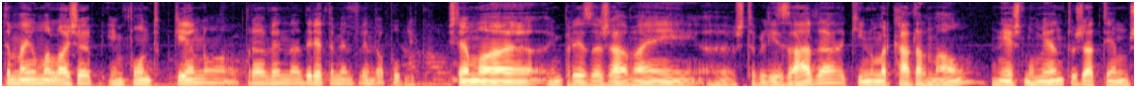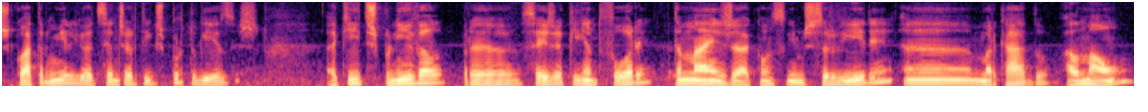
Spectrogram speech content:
também uma loja em ponto pequeno para venda diretamente venda ao público. Isto é uma empresa já bem uh, estabilizada aqui no mercado alemão. Neste momento já temos 4.800 artigos portugueses aqui disponível para seja cliente for. Também já conseguimos servir uh, mercado alemão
